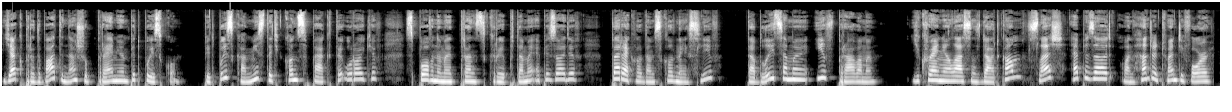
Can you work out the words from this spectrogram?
як придбати нашу преміум підписку. Підписка містить конспекти уроків з повними транскриптами епізодів, перекладом складних слів, таблицями і вправами. ukrainianlessons.com episode 124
